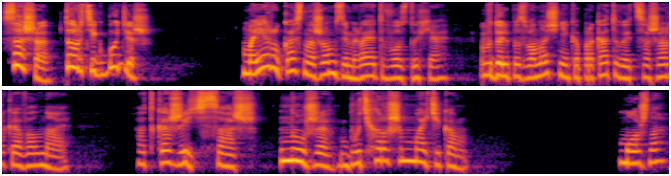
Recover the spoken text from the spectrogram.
«Саша, тортик будешь?» Моя рука с ножом замирает в воздухе. Вдоль позвоночника прокатывается жаркая волна. «Откажись, Саш. Ну же, будь хорошим мальчиком». «Можно?»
